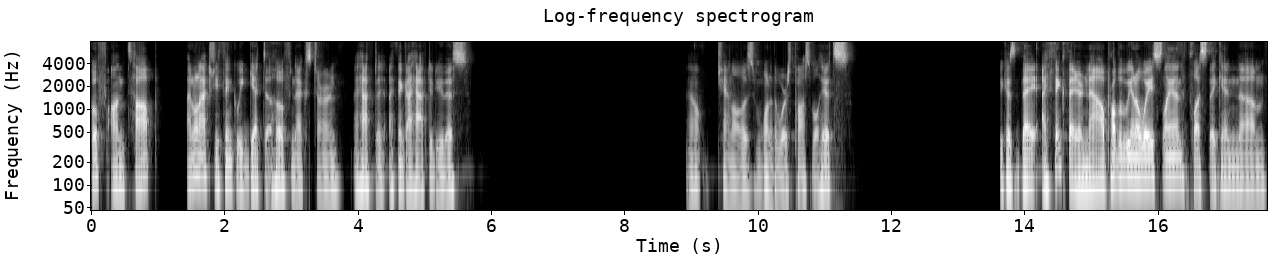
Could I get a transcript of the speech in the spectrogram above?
hoof on top. I don't actually think we get to hoof next turn. I have to, I think I have to do this. Well, channel is one of the worst possible hits. Because they, I think they are now probably in a wasteland, plus they can um,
